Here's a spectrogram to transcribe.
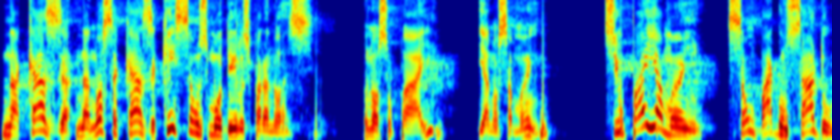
na casa, na nossa casa, quem são os modelos para nós? O nosso pai e a nossa mãe. Se o pai e a mãe são bagunçados,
